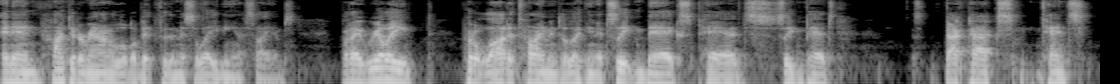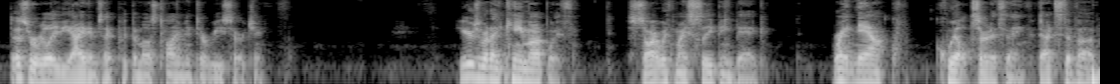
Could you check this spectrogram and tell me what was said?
and then hunted around a little bit for the miscellaneous items. But I really put a lot of time into looking at sleeping bags, pads, sleeping pads, backpacks, tents. Those were really the items I put the most time into researching. Here's what I came up with. Start with my sleeping bag. Right now, qu- quilts are the thing. That's the.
